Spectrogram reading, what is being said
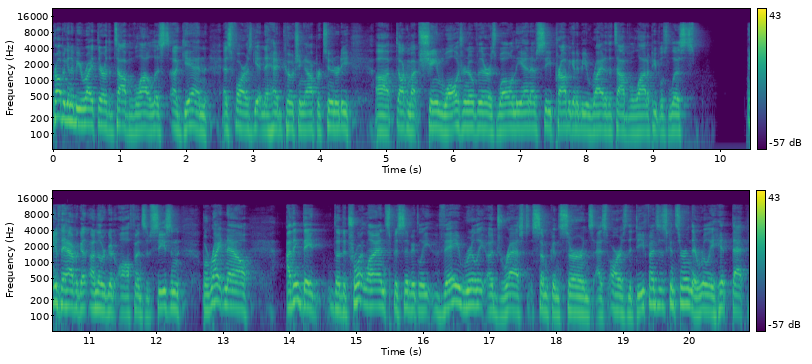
probably going to be right there at the top of a lot of lists again as far as getting a head coaching opportunity. Uh, talking about Shane Waldron over there as well in the NFC, probably going to be right at the top of a lot of people's lists if they have another good offensive season. But right now, I think they, the Detroit Lions specifically, they really addressed some concerns as far as the defense is concerned. They really hit that.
